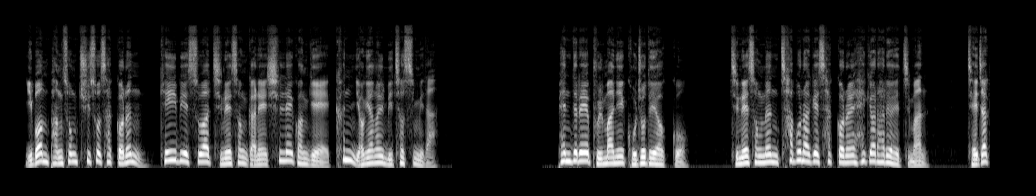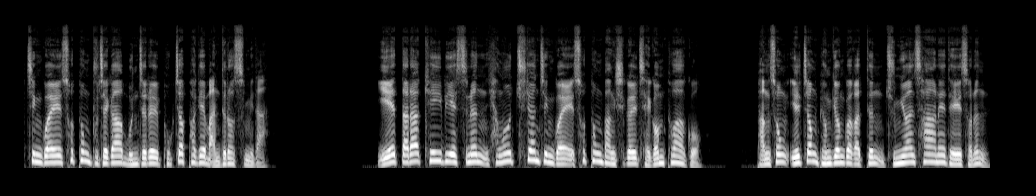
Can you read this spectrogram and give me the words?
이번 방송 취소 사건은 KBS와 진해성 간의 신뢰 관계에 큰 영향을 미쳤습니다. 팬들의 불만이 고조되었고 진해성은 차분하게 사건을 해결하려 했지만 제작진과의 소통 부재가 문제를 복잡하게 만들었습니다. 이에 따라 KBS는 향후 출연진과의 소통 방식을 재검토하고 방송 일정 변경과 같은 중요한 사안에 대해서는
